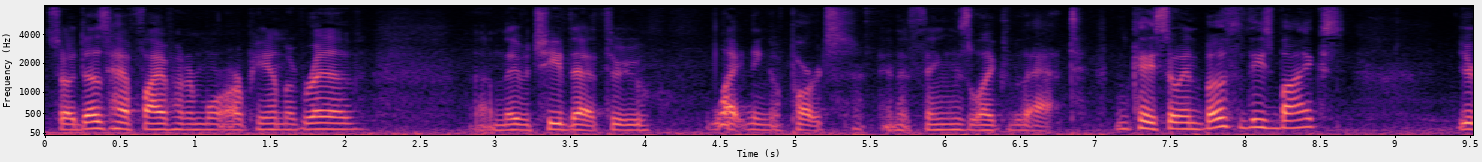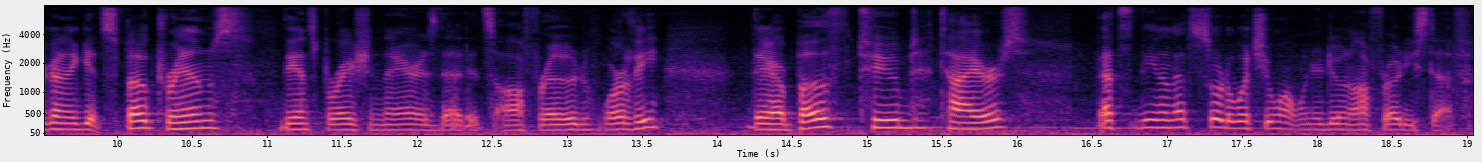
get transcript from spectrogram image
So it does have 500 more RPM of rev. Um, they've achieved that through lightening of parts and things like that. Okay, so in both of these bikes, you're going to get spoked rims. The inspiration there is that it's off-road worthy. They are both tubed tires. That's you know that's sort of what you want when you're doing off-roady stuff.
